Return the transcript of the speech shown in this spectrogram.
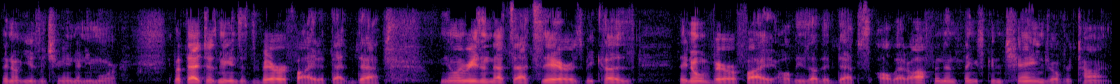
They don't use a chain anymore. But that just means it's verified at that depth. The only reason that that's there is because they don't verify all these other depths all that often and things can change over time.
